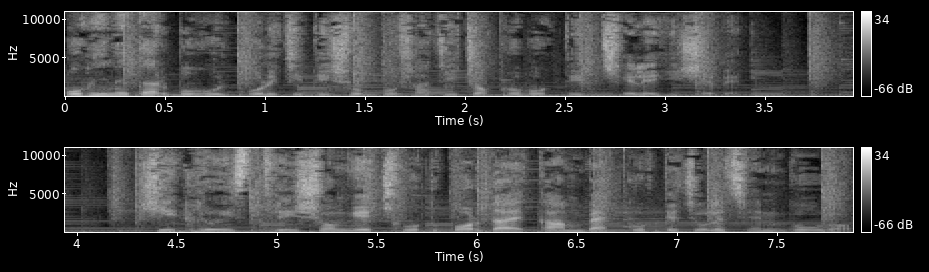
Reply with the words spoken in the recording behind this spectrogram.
অভিনেতার বহুল পরিচিতি সব্যসাচী চক্রবর্তীর ছেলে হিসেবে। শীঘ্রই স্ত্রীর সঙ্গে ছোট পর্দায় কামব্যাক করতে চলেছেন গৌরব।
